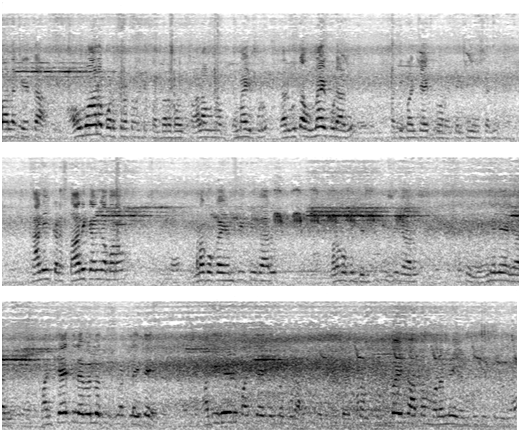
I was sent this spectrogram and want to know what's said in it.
వాళ్ళ చేత అవమానపడుతున్నటువంటి సందర్భాలు చాలా ఉన్న ఉన్నాయి ఇప్పుడు జరుగుతూ ఉన్నాయి కూడా అది ప్రతి పంచాయతీలో మనకు తెలిసిన విషయమే కానీ ఇక్కడ స్థానికంగా మనం మనకు ఒక ఎంపీపీ గారు మనకు ఒక జడ్పీటీసీ గారు ఒక ఎమ్మెల్యే గారు పంచాయతీ లెవెల్లో చూసినట్లయితే పదిహేడు పంచాయతీల్లో కూడా మనం తొంభై శాతం మనమే ఎంపీటీసీలుగా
